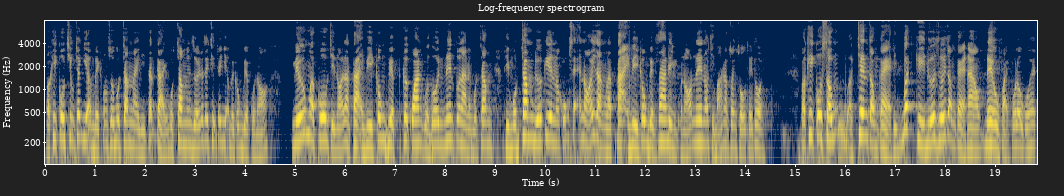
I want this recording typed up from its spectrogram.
Và khi cô chịu trách nhiệm về con số 100 này thì tất cả những 100 bên dưới nó sẽ chịu trách nhiệm về công việc của nó. Nếu mà cô chỉ nói là tại vì công việc cơ quan của tôi nên tôi làm được 100 thì 100 đứa kia nó cũng sẽ nói rằng là tại vì công việc gia đình của nó nên nó chỉ bán được doanh số thế thôi. Và khi cô sống ở trên dòng kẻ thì bất kỳ đứa dưới dòng kẻ nào đều phải follow cô hết.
